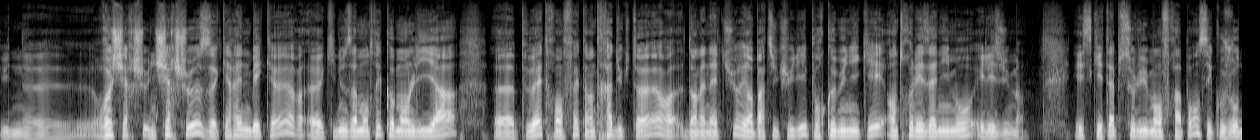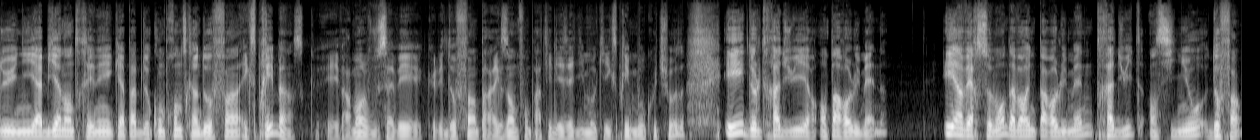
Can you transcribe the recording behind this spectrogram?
une, euh, recherche, une chercheuse, Karen Baker, qui nous a montré comment l'IA peut être en fait un traducteur dans la nature et en particulier pour communiquer entre les animaux et les humains. Et ce qui est absolument frappant, c'est qu'aujourd'hui une IA bien entraînée est capable de comprendre ce qu'un dauphin exprime, et vraiment vous savez que les dauphins par exemple font partie des animaux qui expriment beaucoup de choses, et de le traduire en paroles humaines et inversement d'avoir une parole humaine traduite en signaux dauphins.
